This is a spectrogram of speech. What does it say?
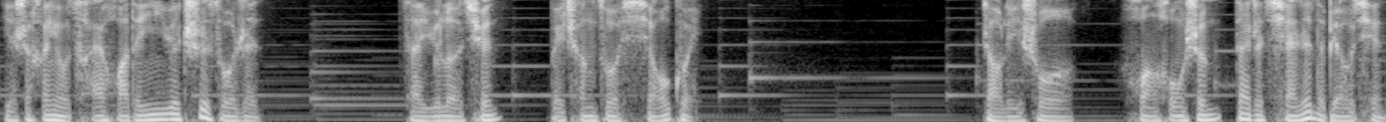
也是很有才华的音乐制作人，在娱乐圈被称作“小鬼”。照理说，黄鸿升带着前任的标签，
